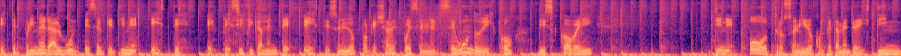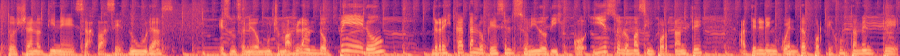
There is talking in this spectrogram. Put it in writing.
Este primer álbum es el que tiene este, específicamente este sonido, porque ya después en el segundo disco, Discovery, tiene otro sonido completamente distinto, ya no tiene esas bases duras, es un sonido mucho más blando, pero rescatan lo que es el sonido disco y eso es lo más importante a tener en cuenta porque justamente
